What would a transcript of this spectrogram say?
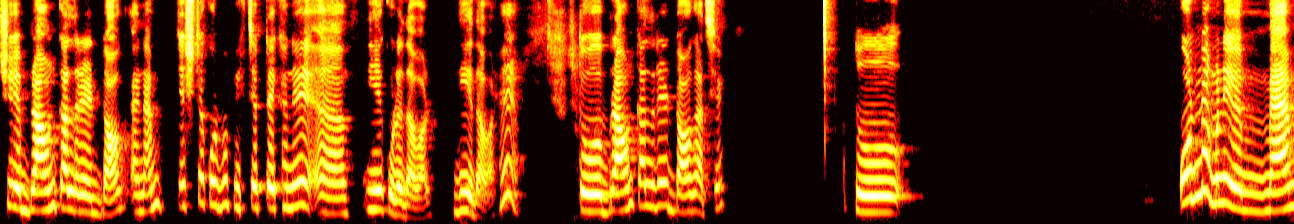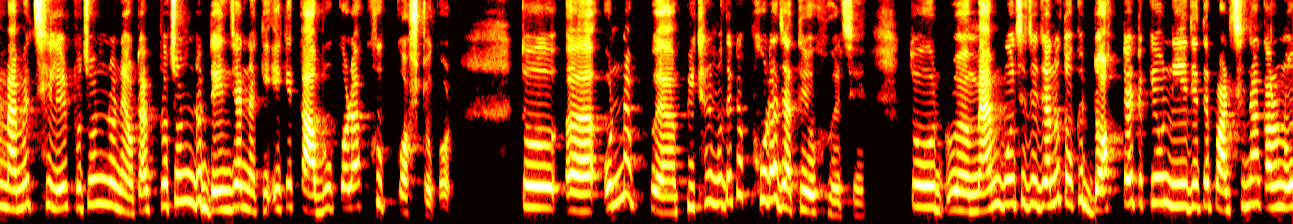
সে ব্রাউন কালারের ডগ অ্যান্ড আমি চেষ্টা করব পিকচারটা এখানে ইয়ে করে দেওয়ার, দিয়ে দেওয়ার হ্যাঁ? তো ব্রাউন কালারের ডগ আছে। তো, ওর না মানে ম্যাম ম্যামের ছেলের প্রচণ্ড নেওয়াটা প্রচণ্ড ডেঞ্জার নাকি, একে কাবু করা খুব কষ্টকর। তো আহ, ওর না আহ, পিঠের মধ্যে একটা ফোড়া জাতীয় হয়েছে তো ম্যাম বলছে যে জানো তোকে ডক্টরকেও নিয়ে যেতে পারছি না কারণ ও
